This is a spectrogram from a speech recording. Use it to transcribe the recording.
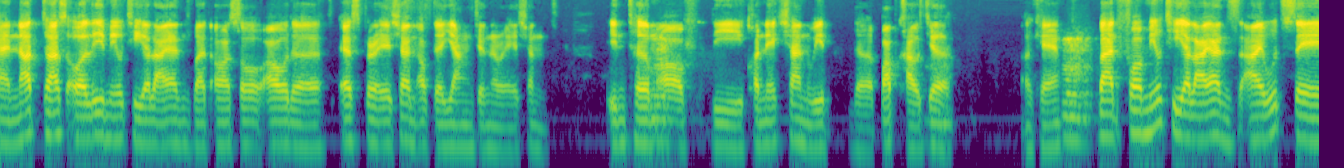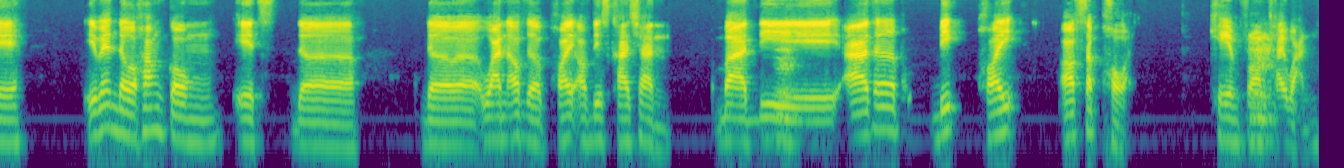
and not just only Milk Tea Alliance, but also all the aspiration of the young generation in terms mm. of the connection with the pop culture. Mm. Okay, mm. but for Milk Tea Alliance, I would say even though Hong Kong is the the one of the point of discussion, but the other big point of support came from Taiwan.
